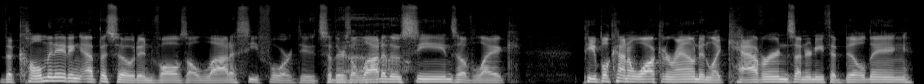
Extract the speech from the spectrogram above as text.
the culminating episode involves a lot of c4 dude so there's a lot of those scenes of like people kind of walking around in like caverns underneath a building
